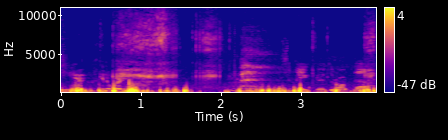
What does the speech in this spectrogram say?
knew it was going to work. Should be a good rod, that.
